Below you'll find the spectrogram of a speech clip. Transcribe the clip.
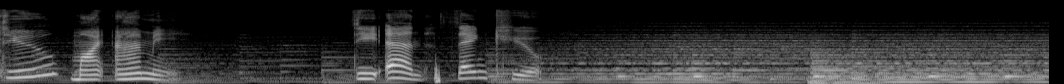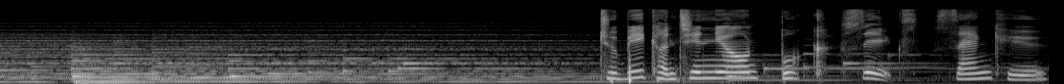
to my ami. The end. Thank you. To be continued, Book 6. Thank you.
